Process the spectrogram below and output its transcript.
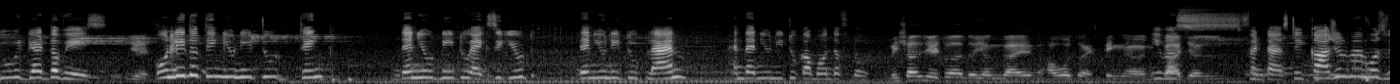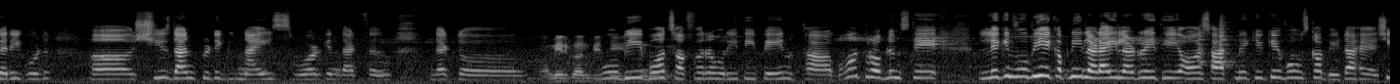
you will get the ways only the thing you need to think then you need to execute then you need to plan and then you need to come on the floor Vishal Jethwa the young guy how was the acting he was fantastic. Kajol ma'am was very good. Uh, she's done pretty nice work in that film. That uh, Aamir Khan भी वो भी बहुत सफ़र हो रही थी पेन था बहुत प्रॉब्लम्स थे लेकिन वो भी एक अपनी लड़ाई लड़ रही थी और साथ में क्योंकि वो उसका बेटा है she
